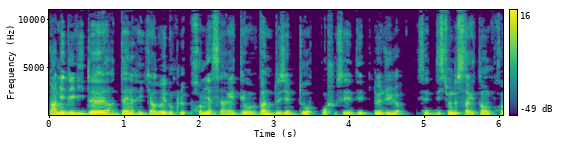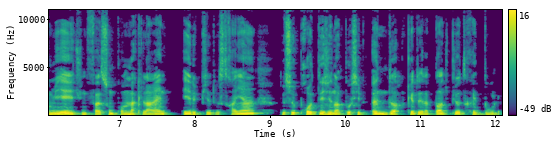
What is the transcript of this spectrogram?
Parmi les leaders, Daniel Ricciardo est donc le premier à s'arrêter au 22e tour pour chausser des pneus durs. Cette décision de s'arrêter en premier est une façon pour McLaren et le pilote australien de se protéger d'un possible undercut de la part du pilote Red Bull.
